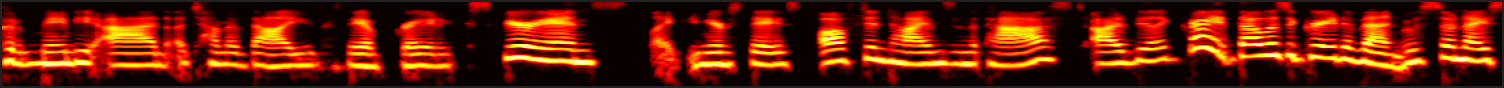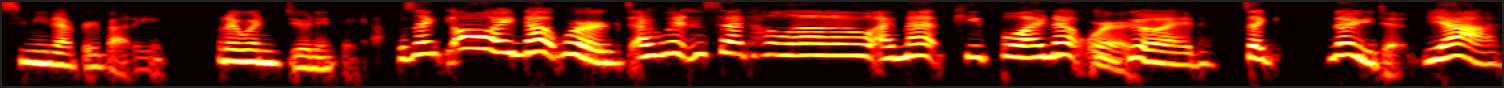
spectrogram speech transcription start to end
could maybe add a ton of value because they have great experience, like in your space. Oftentimes in the past, I'd be like, "Great, that was a great event. It was so nice to meet everybody." But I wouldn't do anything. Else. I was like, "Oh, I networked. I went and said hello. I met people. I networked." Good. It's like, no, you did. Yeah.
